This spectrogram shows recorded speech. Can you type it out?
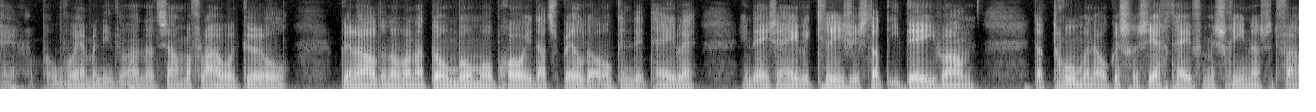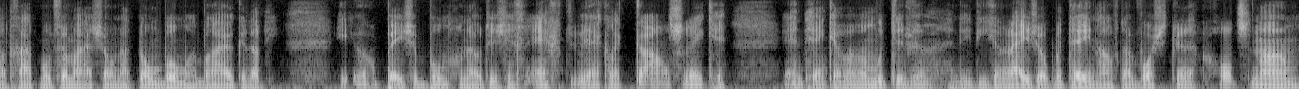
We hoeven helemaal niet, dat is allemaal flauwekul. We kunnen altijd nog een atoombom opgooien. Dat speelde ook in, dit hele, in deze hele crisis. Dat idee van dat Truman ook eens gezegd heeft: misschien als het fout gaat, moeten we maar zo'n atoombom gebruiken. Dat die, Europese bondgenoten zich echt werkelijk kaal schrikken. En denken: we moeten. Die, die reizen ook meteen af naar Washington. Godsnaam.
